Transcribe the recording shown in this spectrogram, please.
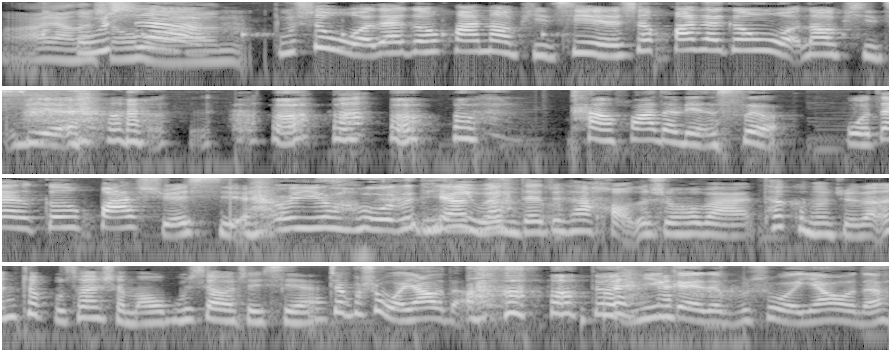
阿阳的不是生活不是我在跟花闹脾气，是花在跟我闹脾气。看花的脸色。我在跟花学习。哎呦，我的天你！以为你在对他好的时候吧，他可能觉得，嗯，这不算什么，我不需要这些。这不是我要的。对 你给的不是我要的。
